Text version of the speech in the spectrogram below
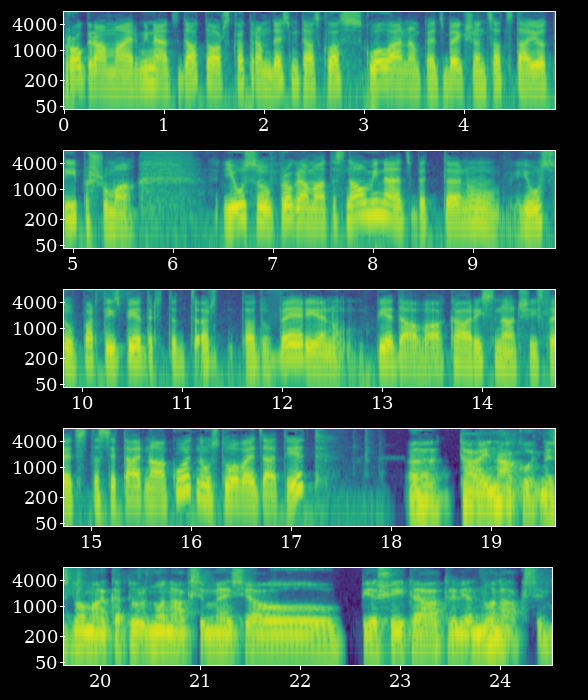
programmā, ir minēts dators katram desmitās klases skolēnam pēc beigšanas atstājot īpašumā. Jūsu programmā tas nav minēts, bet nu, jūsu partijas biedri tad ar tādu vērienu piedāvā, kā risināt šīs lietas. Tas ir tā ir nākotne, uz to vajadzētu iet. Tā ir nākotne. Es domāju, ka tur nonāksim mēs jau pie šī ātri vien nonāksim.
